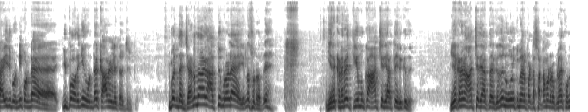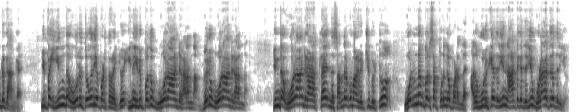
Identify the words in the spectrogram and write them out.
கைது பண்ணி கொண்ட இப்போ வரைக்கும் கொண்ட காவல் நிலையத்தை வச்சிருக்கு. இப்போ இந்த ஜனநாயக அத்துமுறையில் என்ன சொல்றது? ஏற்கனவே திமுக ஆச்சரியார்த்தம் இருக்குது. ஏற்கனவே ஆச்சரியார்த்தம் இருக்குது நூறுக்கு மேற்பட்ட சட்டமன்ற உறுப்பினர் கொண்டிருக்காங்க. இப்போ இந்த ஒரு தொகுதியை பொறுத்த வரைக்கும் இன்னும் இருப்பது ஓராண்டு காலம்தான். வெறும் ஓராண்டு காலம்தான். இந்த ஓராண்டு காலத்தில் இந்த சந்திரகுமார் வெற்றி பெற்றும் ஒன்றும் பெருசாக புடுங்கப்படல அது ஊருக்கே தெரியும் நாட்டுக்கே தெரியும் உலகத்துக்கே தெரியும்.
